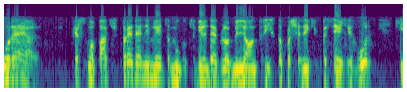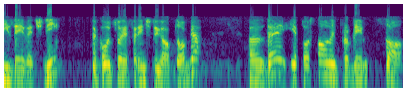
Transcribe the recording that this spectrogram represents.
urejali. Ker smo pač pred enim letom ugotovili, da je bilo milijon tristo pa še nekaj presežnih ur, ki jih zdaj več ni, na koncu referenčnega obdobja. Uh, zdaj je pa osnovni problem so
